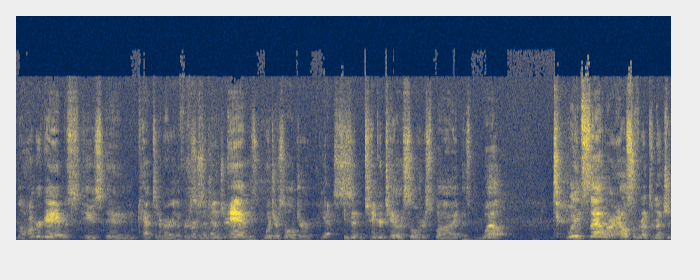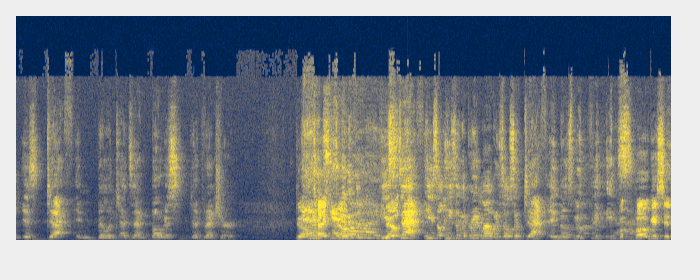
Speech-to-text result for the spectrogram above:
The Hunger Games. He's in Captain America: The First, First Avenger, Avenger. and Winter Soldier. Yes. He's in Tinker Tailor Soldier Spy as well. William Sadler, I also forgot to mention, is Death in Bill and Ted's Bogus Adventure. Bill And- Ted- and Bill- in the- he's Bill- Death. He's he's in the Green Mile, but he's also Death in those movies. Bo- bogus, ad-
